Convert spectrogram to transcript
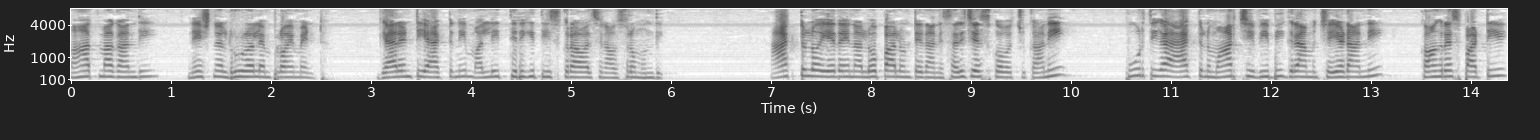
Mahatma Gandhi national rural employment guarantee యాక్ట్ని మళ్ళీ తిరిగి తీసుకురావాల్సిన అవసరం ఉంది. యాక్టులో ఏదైనా లోపాలుంటే దాన్ని సరిచేసుకోవచ్చు. కానీ పూర్తిగా యాక్టును మార్చి విబిగ్రామ్ చేయడాన్ని కాంగ్రెస్ పార్టీ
